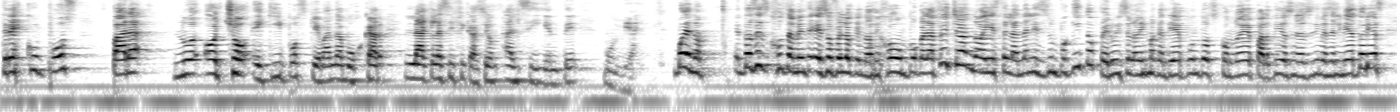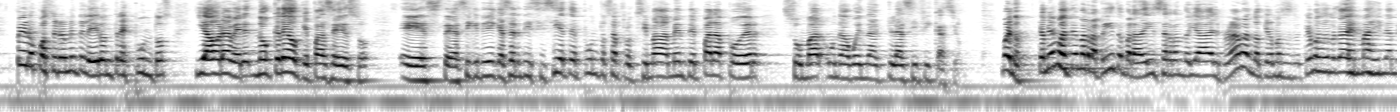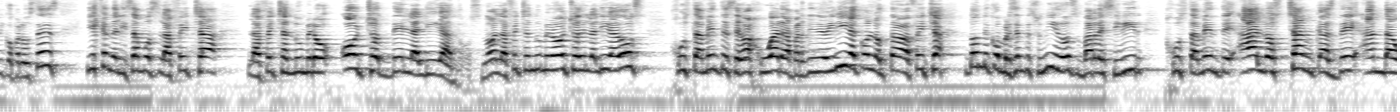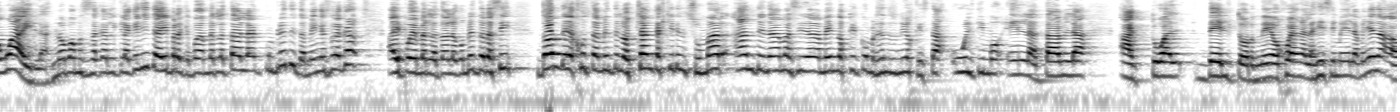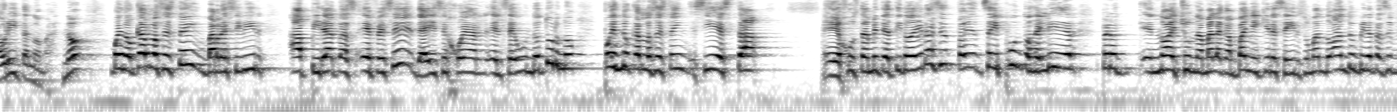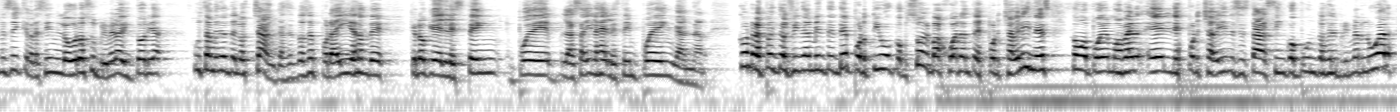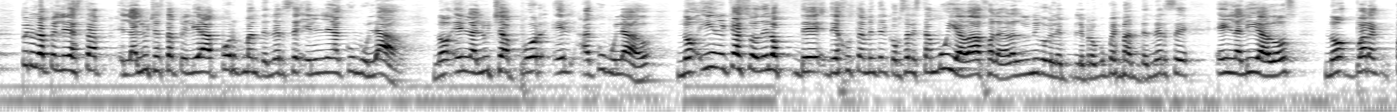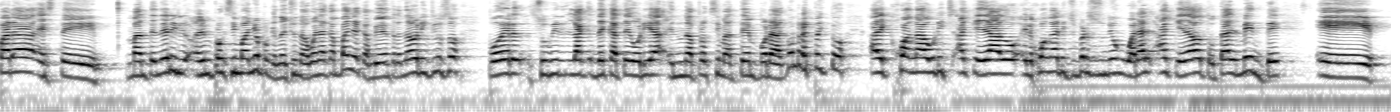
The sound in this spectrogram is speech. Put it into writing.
tres cupos para ocho equipos que van a buscar la clasificación al siguiente mundial. Bueno, entonces justamente eso fue lo que nos dejó un poco la fecha. No, ahí está el análisis un poquito. Perú hizo la misma cantidad de puntos con nueve partidos en las últimas eliminatorias, pero posteriormente le dieron tres puntos y ahora a ver, no creo que pase eso. Este, así que tiene que hacer 17 puntos aproximadamente para poder sumar una buena clasificación. Bueno, cambiamos de tema rapidito para ir cerrando ya el programa. No queremos, queremos hacerlo cada vez más dinámico para ustedes. Y es que analizamos la fecha, la fecha número 8 de la Liga 2. ¿no? La fecha número 8 de la Liga 2 justamente se va a jugar a partir de hoy día con la octava fecha, donde Comerciantes Unidos va a recibir justamente a los chancas de Andahuaylas. No vamos a sacar el claquetita ahí para que puedan ver la tabla completa y también esto de acá. Ahí pueden ver la tabla completa ahora sí, donde justamente los chancas quieren sumar ante nada más y nada menos que Comerciantes Unidos que está último en la tabla actual del torneo. Juegan a las 10 y media de la mañana, ahorita nomás, ¿no? Bueno, Carlos Stein va a recibir a Piratas FC, de ahí se juega el segundo turno. Pues no, Carlos Stein sí está eh, justamente a tiro de gracia, todavía 6 puntos de líder, pero eh, no ha hecho una mala campaña y quiere seguir sumando ante un Piratas FC que recién logró su primera victoria justamente ante los Chancas. Entonces por ahí es donde creo que el Stein puede, las águilas del Stein pueden ganar. Con respecto al finalmente Deportivo Copsol va a jugar ante Sport Chavelines. Como podemos ver, el Sport Chavelines está a 5 puntos del primer lugar, pero la pelea está, la lucha está peleada por mantenerse en el acumulado. ¿No? En la lucha por el acumulado, ¿no? Y en el caso de, los, de, justamente el Copsal está muy abajo, la verdad, lo único que le, preocupa es mantenerse en la Liga 2, ¿no? Para, para este, mantener en el próximo año, porque no ha hecho una buena campaña, cambió de entrenador, incluso poder subir la, de categoría en una próxima temporada. Con respecto al Juan Aurich, ha quedado, el Juan Aurich versus Unión Guaral ha quedado totalmente... Eh,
